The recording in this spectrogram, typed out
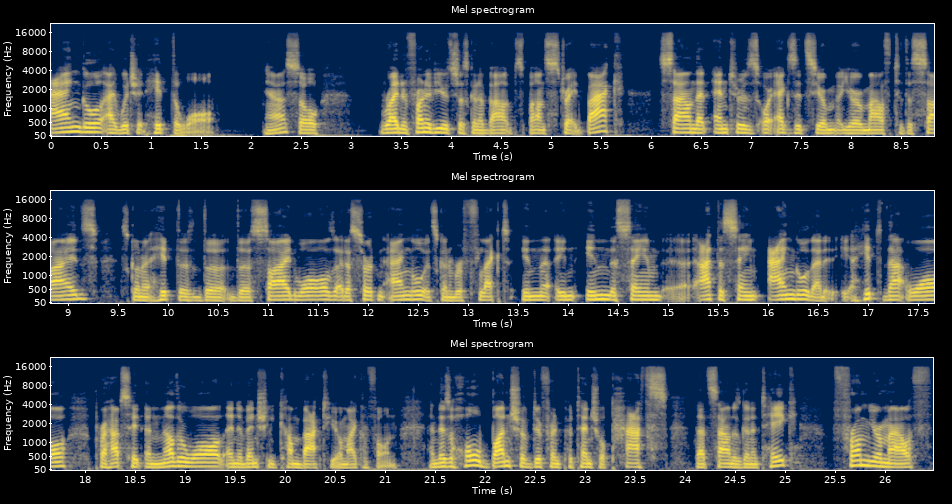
angle at which it hit the wall. Yeah, so right in front of you, it's just going to bounce, bounce straight back sound that enters or exits your your mouth to the sides. It's going to hit the, the the side walls at a certain angle. It's going to reflect in the in in the same uh, at the same angle that it hit that wall, perhaps hit another wall, and eventually come back to your microphone. And there's a whole bunch of different potential paths that sound is going to take from your mouth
